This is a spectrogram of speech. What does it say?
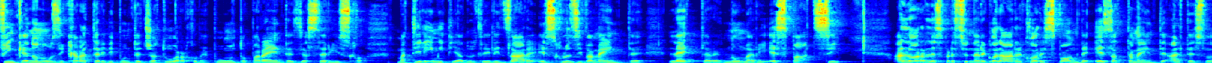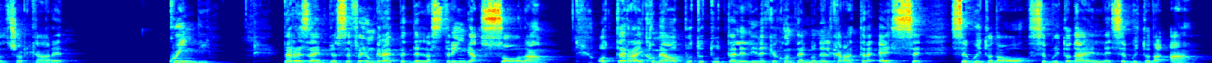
Finché non usi caratteri di punteggiatura come punto, parentesi, asterisco, ma ti limiti ad utilizzare esclusivamente lettere, numeri e spazi, allora l'espressione regolare corrisponde esattamente al testo da cercare. Quindi, per esempio, se fai un grep della stringa sola, otterrai come output tutte le linee che contengono il carattere S, seguito da O, seguito da L, seguito da A.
